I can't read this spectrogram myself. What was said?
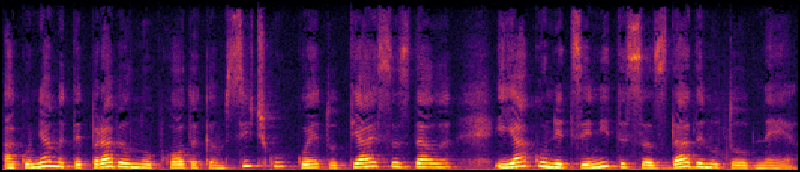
ако нямате правилно обхода към всичко, което тя е създала и ако не цените създаденото от нея.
